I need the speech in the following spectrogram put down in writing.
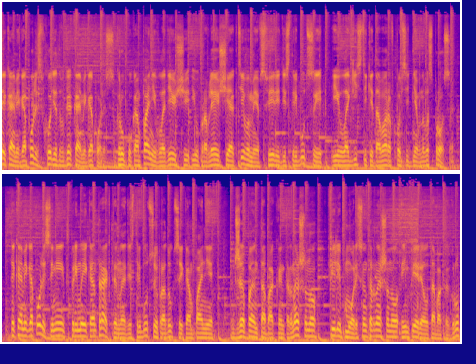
ТК «Мегаполис» входит в ГК «Мегаполис» — группу компаний, владеющие и управляющие активами в сфере дистрибуции и логистики товаров повседневного спроса. ТК «Мегаполис» имеет прямые контракты на дистрибуцию продукции компании Japan Tobacco International, Philip Morris International, Imperial Tobacco Group,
